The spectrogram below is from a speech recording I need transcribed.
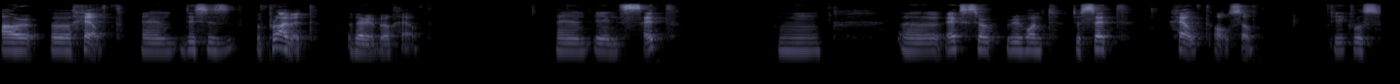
our uh, health. And this is a private variable health. And in set um, uh, accessor we want to set health also equals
